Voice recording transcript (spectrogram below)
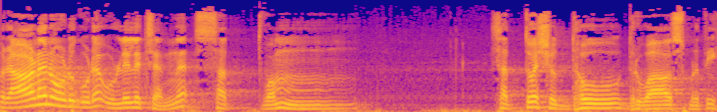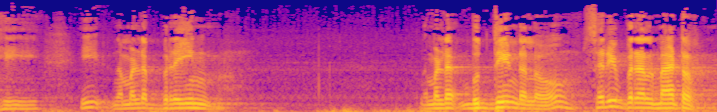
പ്രാണനോടുകൂടെ ഉള്ളിൽ ചെന്ന് സത്വം. സത്വശുദ്ധൗ ധ്രുവാസ്മൃതി ഈ നമ്മളുടെ ബ്രെയിൻ നമ്മളുടെ ബുദ്ധി ഉണ്ടല്ലോ സെറിബ്രൽ മാറ്റർ.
